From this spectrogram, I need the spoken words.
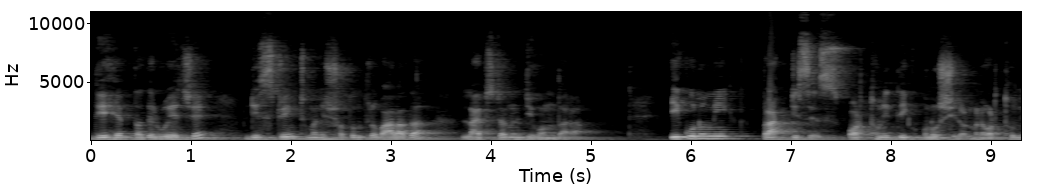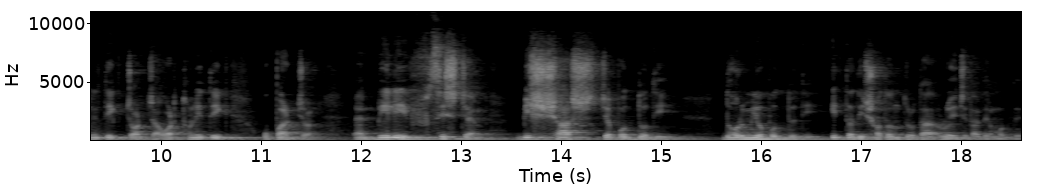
দে হ্যাভ তাদের রয়েছে ডিস্টিংক্ট মানে স্বতন্ত্র বা আলাদা লাইফস্টাইল মানে জীবনধারা। ইকোনমিক প্র্যাকটিসেস অর্থনৈতিক অনুশীলন মানে অর্থনৈতিক চর্চা, অর্থনৈতিক উপার্জন অ্যান্ড বিলিফ সিস্টেম বিশ্বাস যে পদ্ধতি, ধর্মীয় পদ্ধতি ইত্যাদি স্বতন্ত্রতা রয়েছে তাদের মধ্যে।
